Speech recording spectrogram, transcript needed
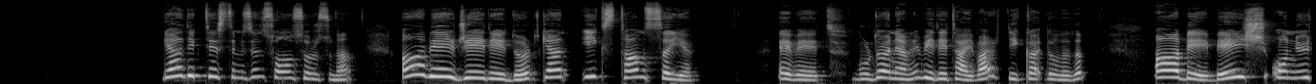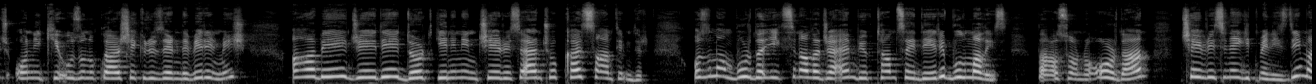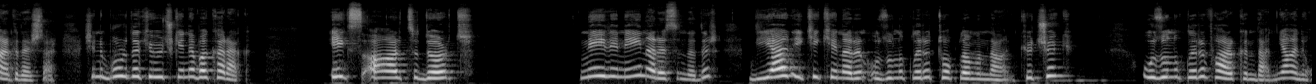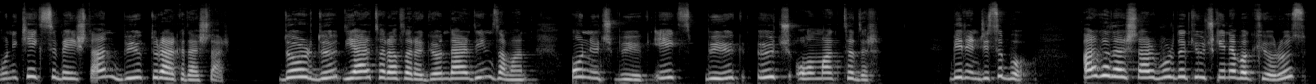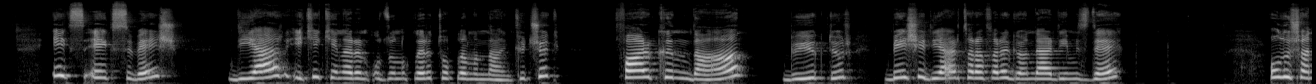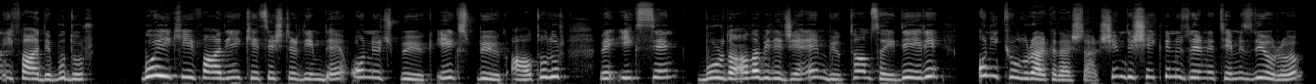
Geldik testimizin son sorusuna. ABCD dörtgen x tam sayı. Evet, burada önemli bir detay var. Dikkatli olalım. AB 5, 13, 12 uzunluklar şekil üzerinde verilmiş. ABCD dörtgeninin çevresi en çok kaç santimdir? O zaman burada x'in alacağı en büyük tam sayı değeri bulmalıyız. Daha sonra oradan çevresine gitmeliyiz değil mi arkadaşlar? Şimdi buradaki üçgene bakarak x artı 4 ne ile neyin arasındadır? Diğer iki kenarın uzunlukları toplamından küçük, uzunlukları farkından yani 12 eksi 5'ten büyüktür arkadaşlar. 4'ü diğer taraflara gönderdiğim zaman 13 büyük x büyük 3 olmaktadır. Birincisi bu. Arkadaşlar buradaki üçgene bakıyoruz. x eksi 5 diğer iki kenarın uzunlukları toplamından küçük, farkından büyüktür. 5'i diğer taraflara gönderdiğimizde oluşan ifade budur. Bu iki ifadeyi kesiştirdiğimde 13 büyük x büyük 6 olur ve x'in burada alabileceği en büyük tam sayı değeri 12 olur arkadaşlar. Şimdi şeklin üzerine temizliyorum.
